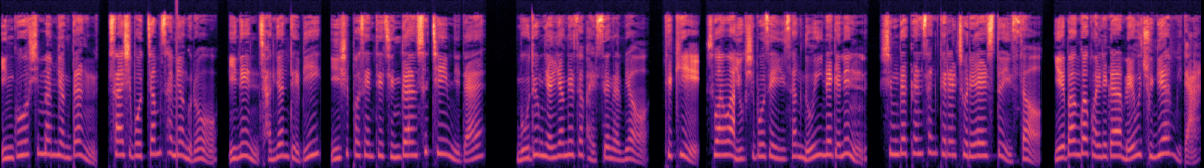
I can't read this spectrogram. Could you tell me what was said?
인구 10만 명당 45.4명으로 이는 전년 대비 20% 증가한 수치입니다. 모든 연령에서 발생하며 특히 소아와 65세 이상 노인에게는 심각한 상태를 초래할 수도 있어 예방과 관리가 매우 중요합니다.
